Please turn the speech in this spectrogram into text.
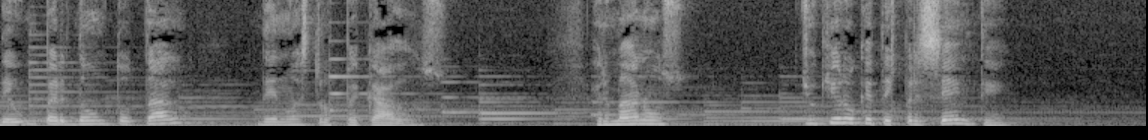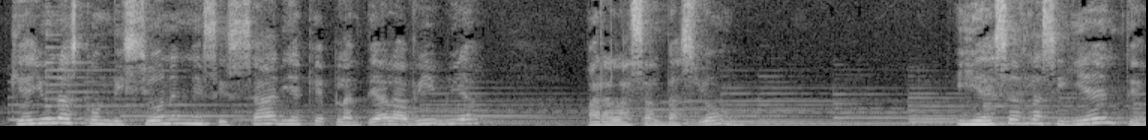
de un perdón total de nuestros pecados. Hermanos, yo quiero que te presente que hay unas condiciones necesarias que plantea la Biblia para la salvación. Y esa es la siguiente.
